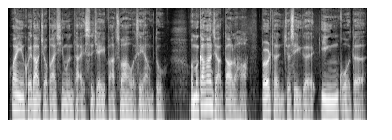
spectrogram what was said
欢迎回到九八新闻台《世界一把抓》，我是杨度。我们刚刚讲到了哈，Burton 就是一个英国的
